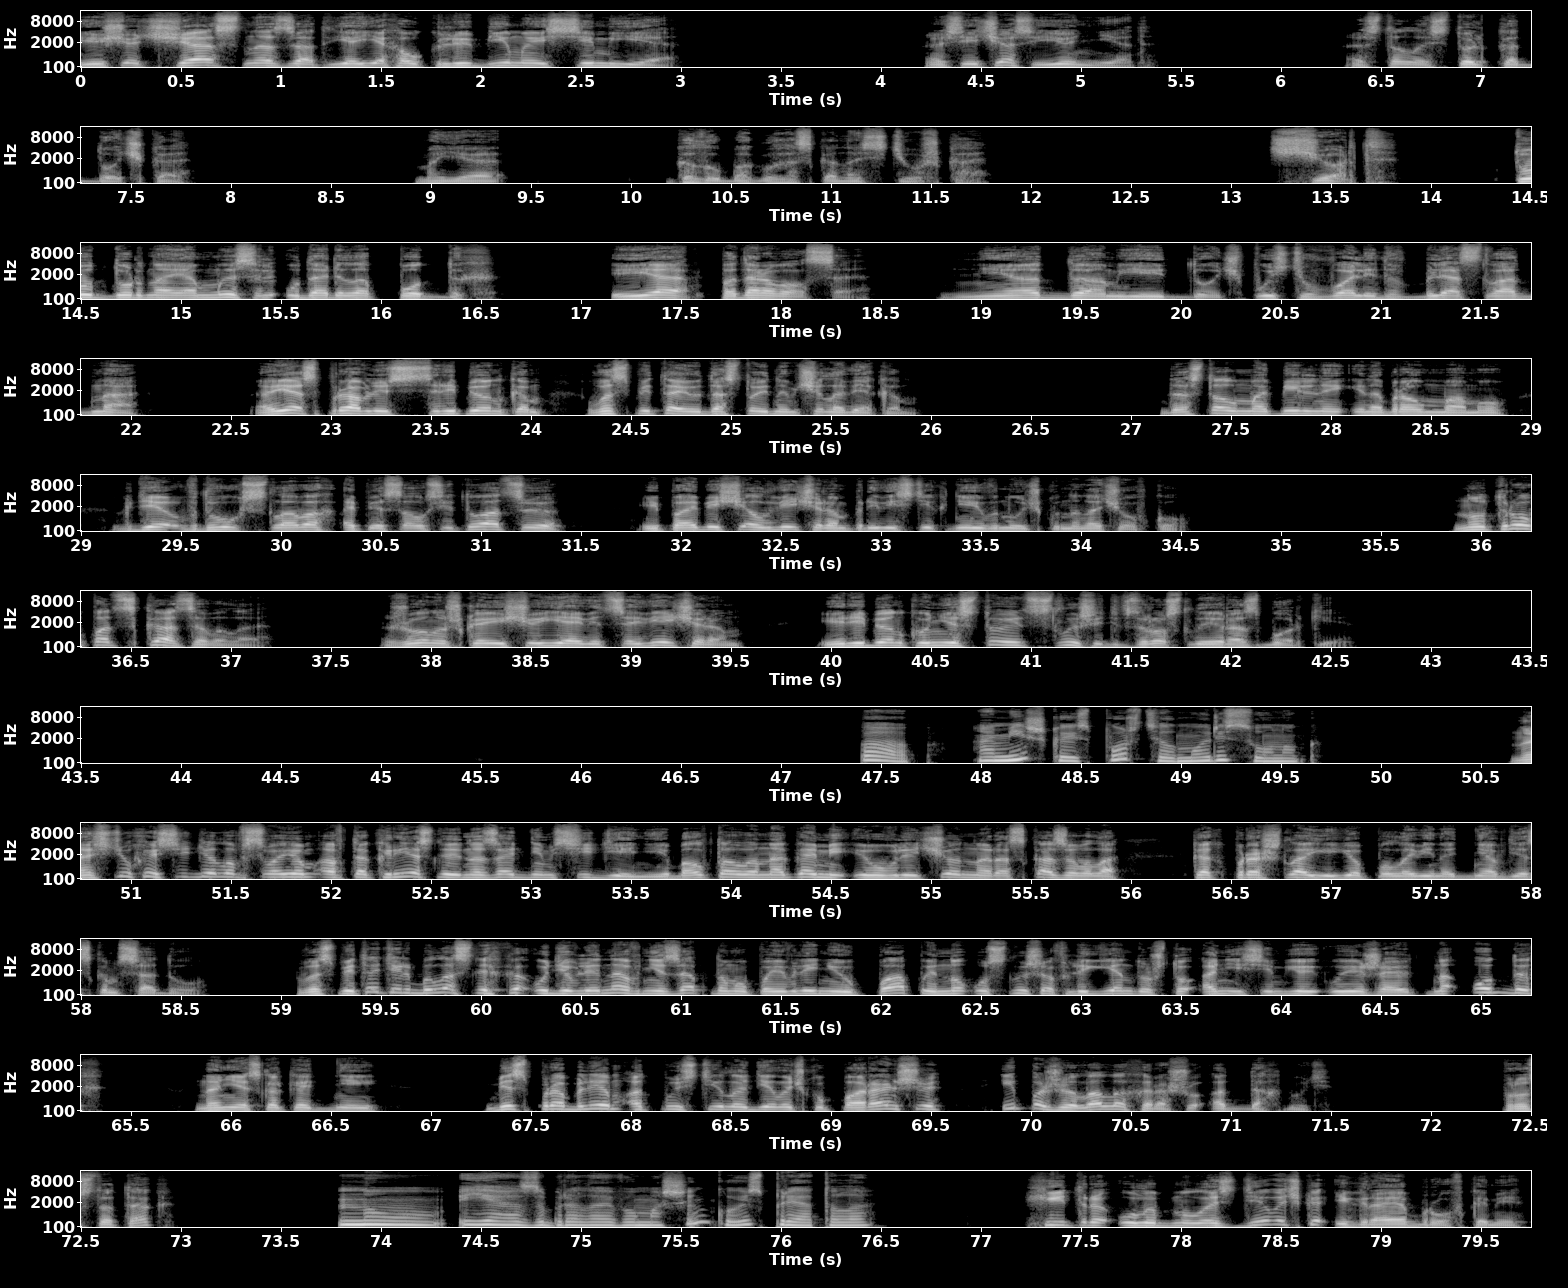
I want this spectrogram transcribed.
Еще час назад я ехал к любимой семье, а сейчас ее нет. Осталась только дочка. Моя голубоглазка Настюшка. Черт! Тут дурная мысль ударила под дых, и я подорвался. Не отдам ей дочь, пусть валит в блядство одна, а я справлюсь с ребенком, воспитаю достойным человеком. Достал мобильный и набрал маму, где в двух словах описал ситуацию и пообещал вечером привести к ней внучку на ночевку. Нутро подсказывало. Женушка еще явится вечером, и ребенку не стоит слышать взрослые разборки. Пап, а Мишка испортил мой рисунок. Настюха сидела в своем автокресле на заднем сиденье, болтала ногами и увлеченно рассказывала, как прошла ее половина дня в детском саду. Воспитатель была слегка удивлена внезапному появлению папы, но, услышав легенду, что они семьей уезжают на отдых, на несколько дней, без проблем отпустила девочку пораньше и пожелала хорошо отдохнуть. Просто так? Ну, я забрала его машинку и спрятала. Хитро улыбнулась девочка, играя бровками.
